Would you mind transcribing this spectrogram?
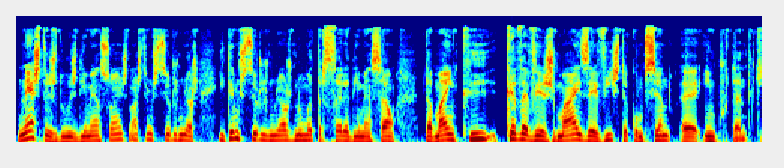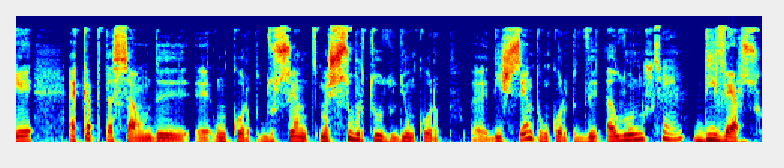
nestas duas dimensões, nós temos de ser os melhores. E temos de ser os melhores numa terceira dimensão também, que cada vez mais é vista como sendo importante, que é a captação de um corpo docente, mas sobretudo de um corpo discente, um corpo de alunos Sim. diverso.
